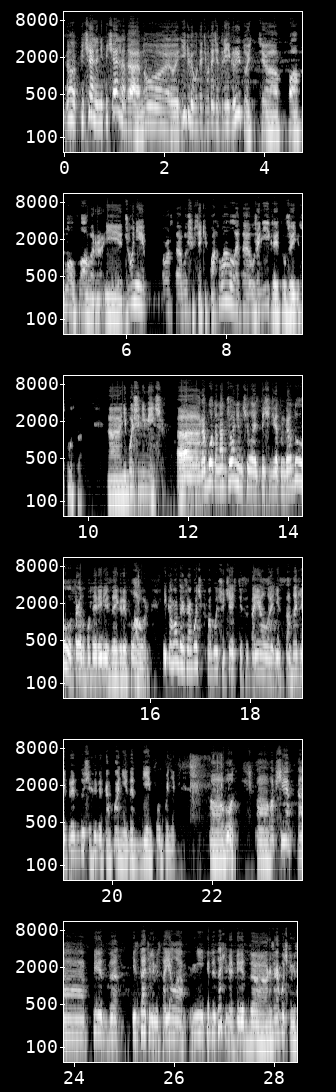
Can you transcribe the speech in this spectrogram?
Ну, печально, не печально, да, но э, игры, вот эти вот эти три игры, то есть э, Flow, Flower и Джонни, просто выше всяких похвал, это уже не игры, это уже искусство. э, ни больше, ни меньше. А, Работа над Джонни началась в 2009 году, сразу после релиза игры Flower. И команда разработчиков по большей части состояла из создателей предыдущих игр компании That Game Company. А, Вот. А, Вообще, перед издателями стояла, не перед издателями, а перед разработчиками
